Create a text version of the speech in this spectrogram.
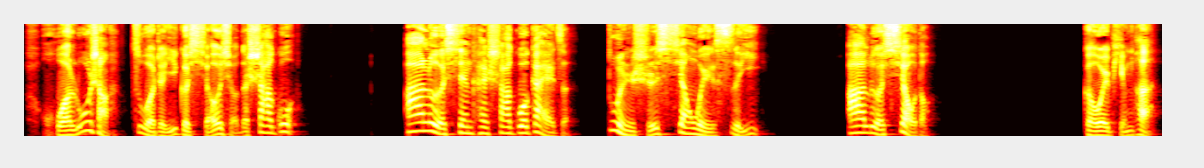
火炉上坐着一个小小的砂锅。阿乐掀开砂锅盖子，顿时香味四溢。阿乐笑道：“各位评判，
